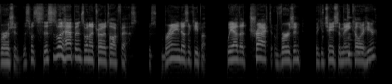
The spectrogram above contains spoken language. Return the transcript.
version. This was this is what happens when I try to talk fast. This brain doesn't keep up. We have the tracked version. We can change the main color here.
